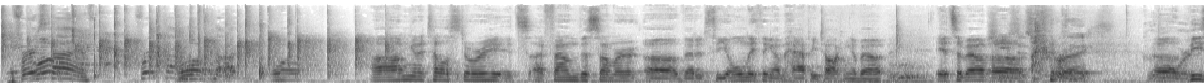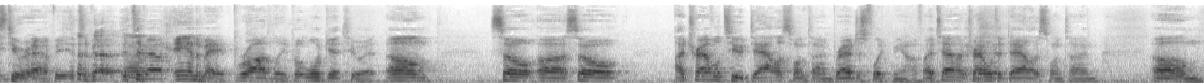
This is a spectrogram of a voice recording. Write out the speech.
First time. First time. long time. Uh, I'm gonna tell a story. It's I found this summer uh, that it's the only thing I'm happy talking about. It's about uh, Jesus Christ. Good uh, lord. these two are happy. It's about it's about anime broadly, but we'll get to it. Um, so uh, so I traveled to Dallas one time. Brad just flicked me off. I, ta- I traveled to Dallas one time, um,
